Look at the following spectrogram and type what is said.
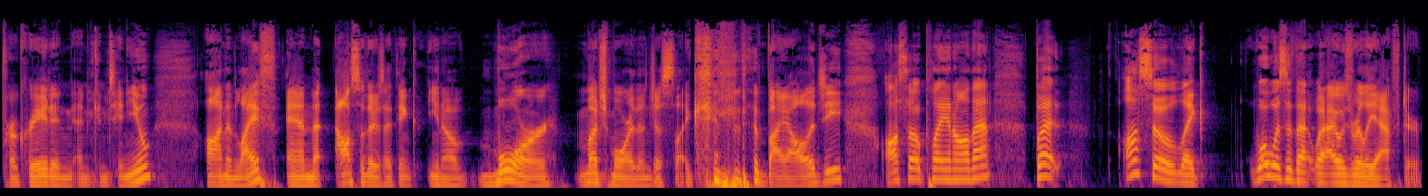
procreate and, and continue on in life. And also there's I think, you know, more much more than just like the biology also play playing all that. But also like what was it that what I was really after?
